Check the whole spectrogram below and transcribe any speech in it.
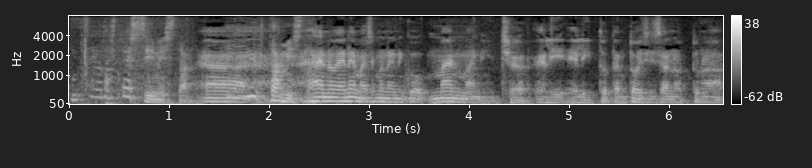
mutta ei ota stressiä mistään. Ää, ei yhtään mistään. Hän on enemmän semmoinen niin man manager, eli, eli tota, toisin sanottuna ää,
